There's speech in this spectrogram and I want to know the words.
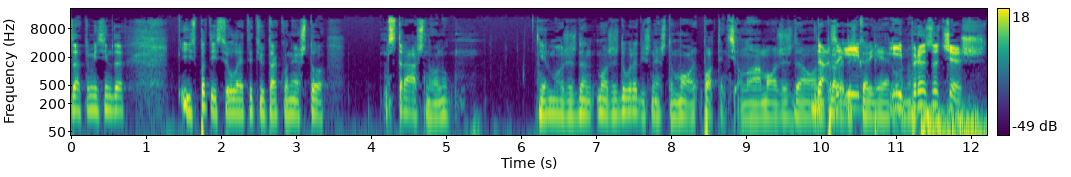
zato mislim da isplati se uleteti u tako nešto strašno, ono, jer možeš da, možeš da uradiš nešto mo, potencijalno, a možeš da ono, da, provedeš i, karijeru. I ono. brzo ćeš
